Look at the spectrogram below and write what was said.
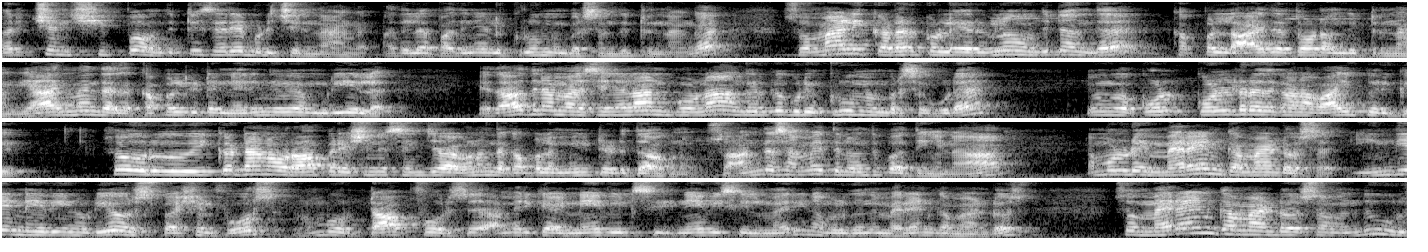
மெர்ச்சன்ட் ஷிப்பை வந்துட்டு சிறைபிடிச்சிருந்தாங்க. அதில் பதினேழு க்ரூ மெம்பர்ஸ் வந்துட்டு இருந்தாங்க. சொமாலி கடற்கொள்ளையர்களும் வந்துட்டு அந்த கப்பல் ஆயுதத்தோடு வந்துட்டு இருந்தாங்க. யாருமே அந்த கப்பல் கிட்ட நெருங்கவே முடியல. ஏதாவது நம்ம செய்யலான்னு போனால் அங்கே இருக்கக்கூடிய க்ரூ மெம்பர்ஸை கூட இவங்க கொல் கொள்றதுக்கான வாய்ப்பு இருக்குது ஸோ ஒரு இக்கட்டான ஒரு ஆப்ரேஷனை செஞ்சாகணும் இந்த கப்பலை மீட் எடுத்தாகணும். ஸோ அந்த சமயத்தில் வந்து பார்த்தீங்கன்னா நம்மளுடைய மெரைன் கமாண்டோஸை இந்தியன் நேவியினுடைய ஒரு ஸ்பெஷல் ஃபோர்ஸ் ரொம்ப ஒரு top force America navy navy seal மாதிரி நம்மளுக்கு வந்து மெரைன் கமாண்டோஸ் ஸோ மெரைன் கமாண்டோஸை வந்து ஒரு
